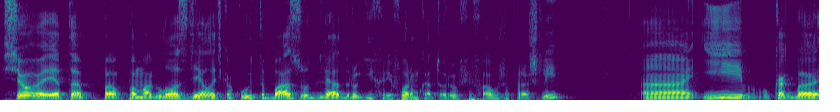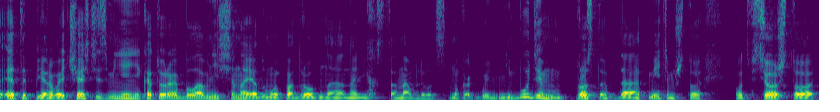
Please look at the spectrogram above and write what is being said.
все это по помогло сделать какую-то базу для других реформ, которые у FIFA уже прошли. А, и как бы это первая часть изменений, которая была внесена. Я думаю, подробно на них останавливаться, ну, как бы не будем. Просто, да, отметим, что вот все, что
